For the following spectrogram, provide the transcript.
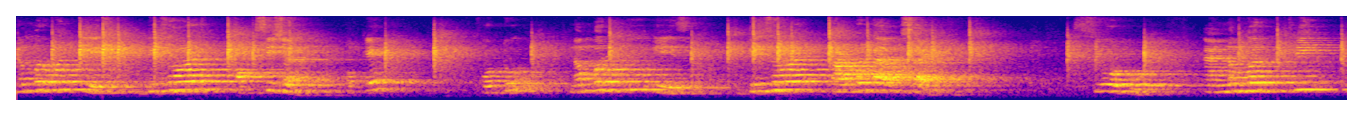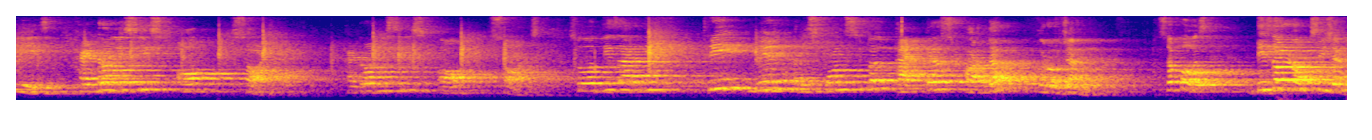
number one is dissolved oxygen okay O2 number two is dissolved carbon dioxide CO2 and number three is hydrolysis of salt hydrolysis of salts so these are the three main responsible factors for the corrosion. Suppose dissolved oxygen.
